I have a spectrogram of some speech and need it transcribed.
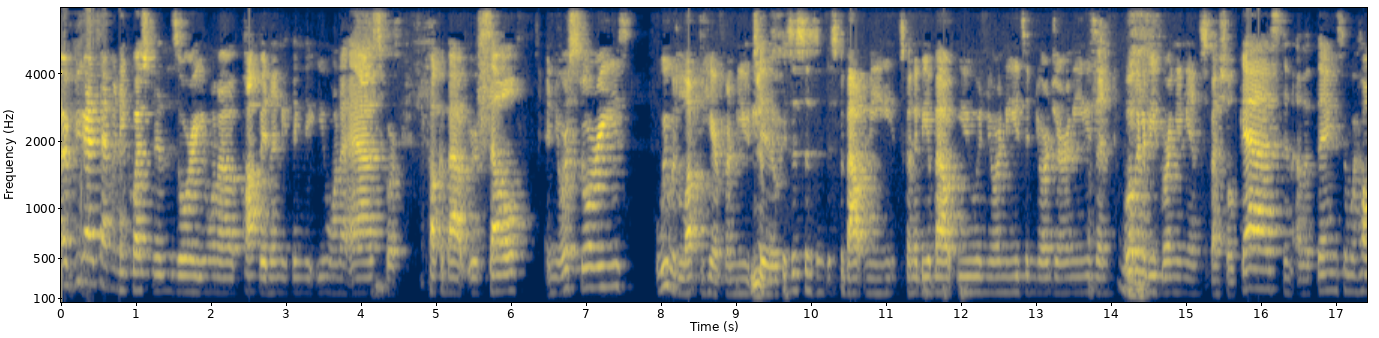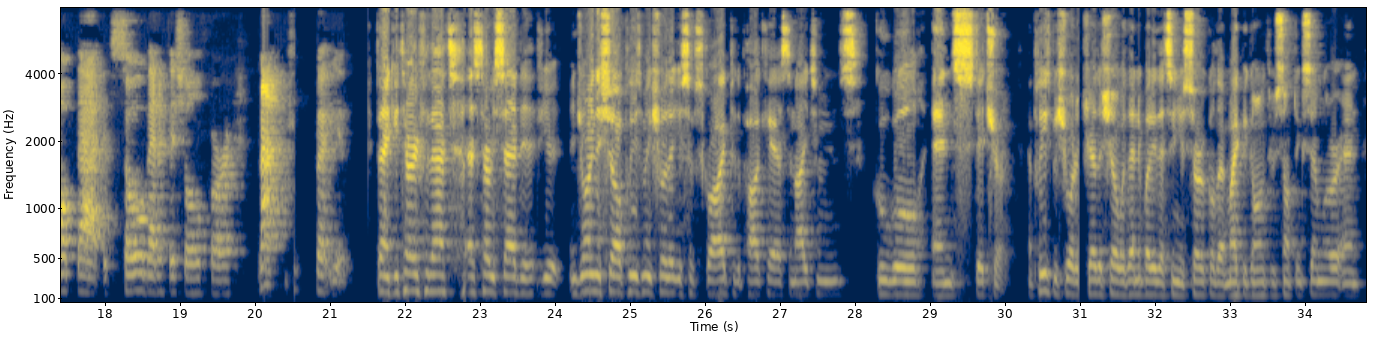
Uh, if you guys have any questions or you want to pop in anything that you want to ask or talk about yourself and your stories, we would love to hear from you too, because this isn't just about me. It's going to be about you and your needs and your journeys. And we're going to be bringing in special guests and other things. And we hope that it's so beneficial for not but you. Thank you, Terry, for that. As Terry said, if you're enjoying the show, please make sure that you subscribe to the podcast on iTunes, Google, and Stitcher. And please be sure to share the show with anybody that's in your circle that might be going through something similar. And,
